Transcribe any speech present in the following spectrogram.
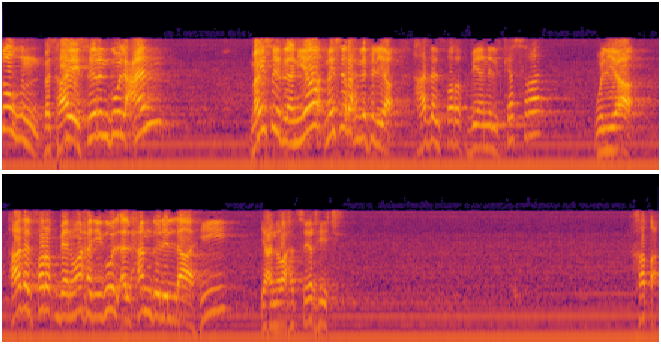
تغن. بس هاي يصير نقول عن. ما يصير لأن ياء ما يصير أحذف الياء. هذا الفرق بين الكسرة والياء. هذا الفرق بين واحد يقول الحمد لله يعني راح تصير هيك. خطأ.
